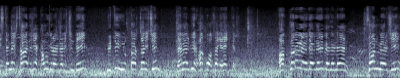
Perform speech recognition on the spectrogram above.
istemek sadece kamu görevlileri için değil, bütün yurttaşlar için temel bir hak olsa gerektir. Hakları ve ödevleri belirleyen son merci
